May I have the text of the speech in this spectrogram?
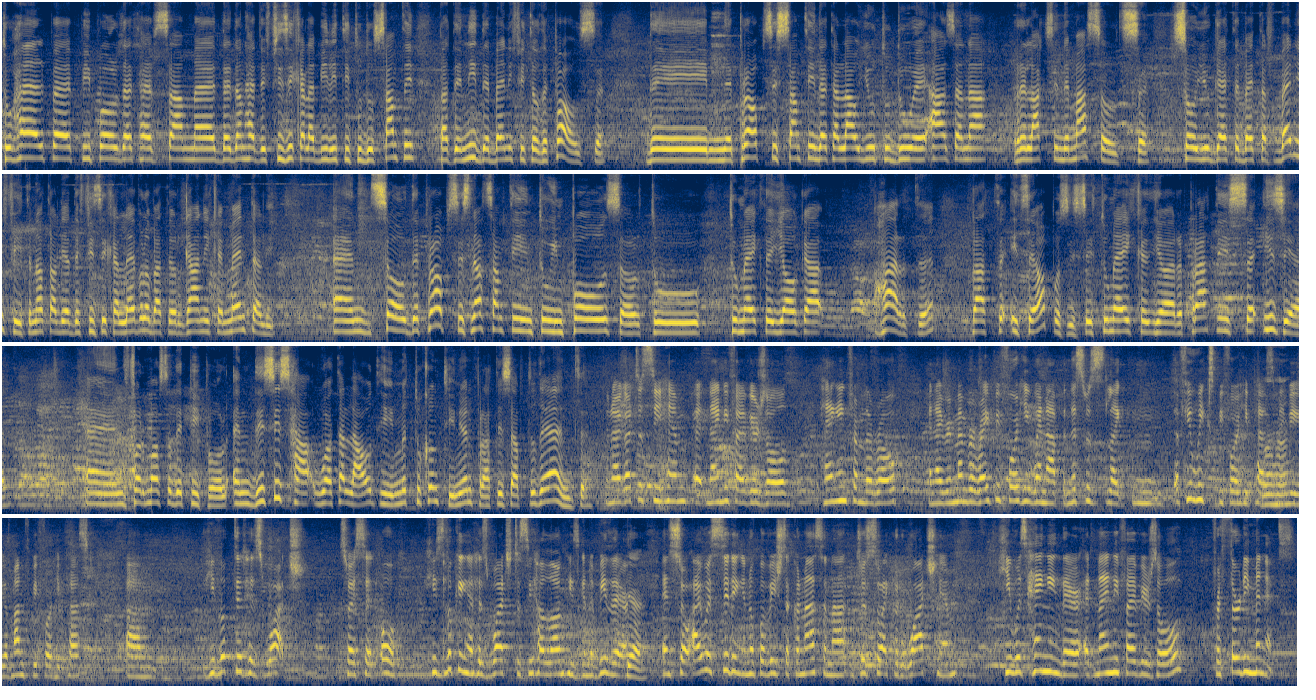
to help uh, people that have some, uh, they don't have the physical ability to do something, but they need the benefit of the pose. The um, props is something that allow you to do a asana, relaxing the muscles, so you get a better benefit, not only at the physical level, but organic and mentally. And so the props is not something to impose or to, to make the yoga hard, but it's the opposite, it's to make your practice easier and for most of the people. And this is how, what allowed him to continue and practice up to the end. And I got to see him at 95 years old, hanging from the rope. And I remember right before he went up, and this was like mm, a few weeks before he passed, maybe a month before he passed, um, he looked at his watch. So I said, Oh, he's looking at his watch to see how long he's going to be there. Yeah. And so I was sitting in Upavishta Konasana just so I could watch him. He was hanging there at 95 years old for 30 minutes.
